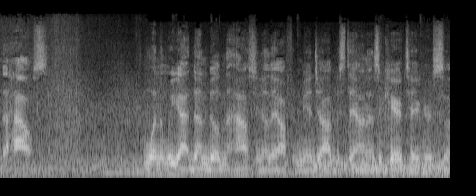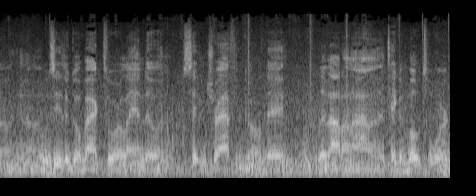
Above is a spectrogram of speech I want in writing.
the house. When we got done building the house, you know, they offered me a job to stay on as a caretaker. So, you know, it was either go back to Orlando and sit in traffic all day, live out on an island, and take a boat to work.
